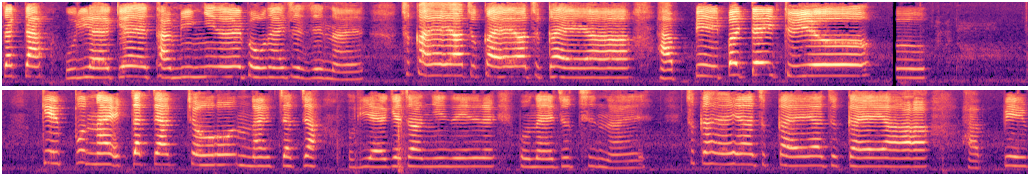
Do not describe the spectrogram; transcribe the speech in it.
짝짝 우리에게 다민이를 보내주신 날 축하해요 축하해요 축하해요 짜짜. 우리에게 전인이를 보내주시네 축하해요 축하해요 축하해요. Happy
